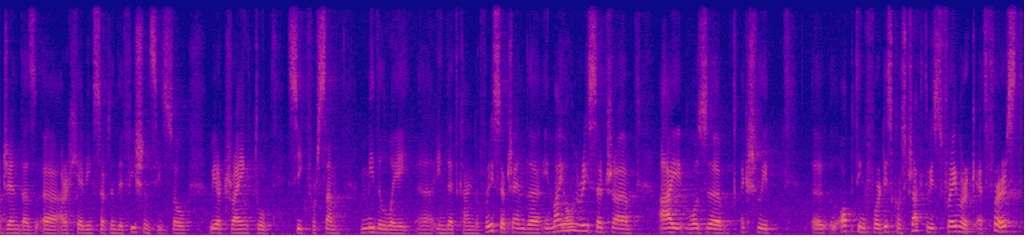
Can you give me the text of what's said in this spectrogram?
agendas uh, are having certain deficiencies. So we are trying to seek for some middle way uh, in that kind of research. And in my own research, I was actually opting for this constructivist framework at first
